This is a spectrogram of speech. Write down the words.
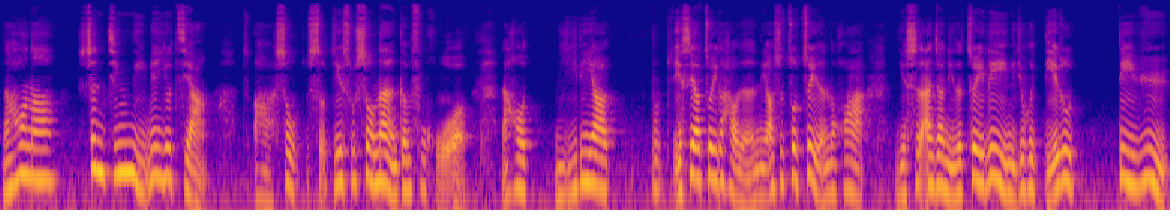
然后呢，圣经里面又讲啊，受受耶稣受难跟复活，然后你一定要不也是要做一个好人。你要是做罪人的话，也是按照你的罪力，你就会跌入地狱。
